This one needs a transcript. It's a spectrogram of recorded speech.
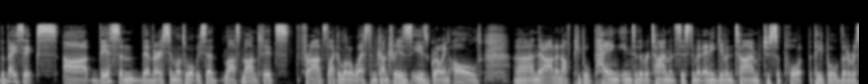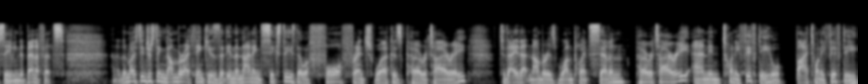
The basics are this, and they're very similar to what we said last month. It's France, like a lot of Western countries, is growing old, uh, and there aren't enough people paying into the retirement system at any given time to support the people that are receiving the benefits. Uh, the most interesting number, I think, is that in the 1960s, there were four French workers per retiree. Today, that number is 1.7 per retiree. And in 2050, or by 2050,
